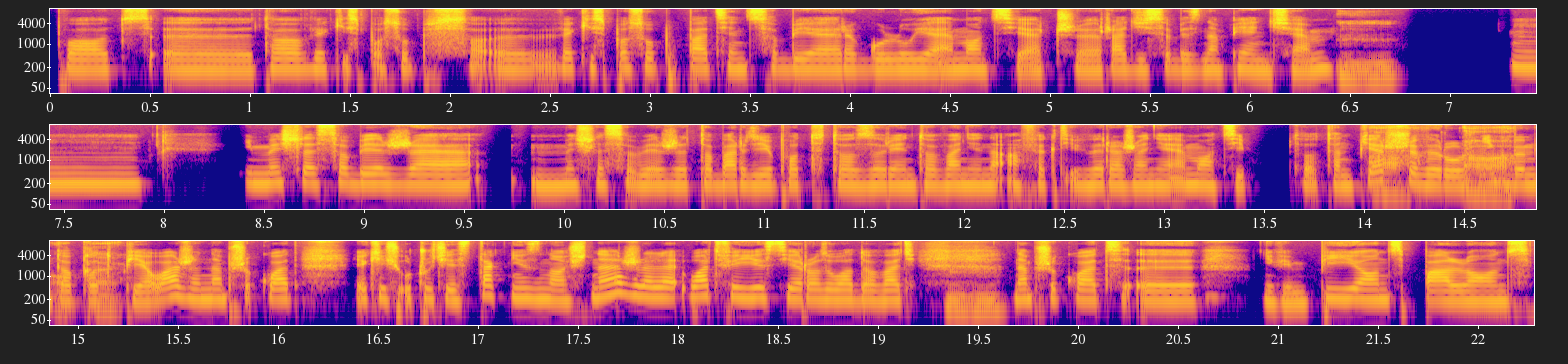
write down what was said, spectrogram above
pod y, to, w jaki, sposób, so- w jaki sposób pacjent sobie reguluje emocje, czy radzi sobie z napięciem. Mhm. Mm, I myślę sobie, że myślę sobie, że to bardziej pod to zorientowanie na afekt i wyrażanie emocji. To ten pierwszy A, wyróżnik a, bym to okej. podpięła, że na przykład jakieś uczucie jest tak nieznośne, że łatwiej jest je rozładować Mhm. na przykład, y, nie wiem, pijąc, paląc,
